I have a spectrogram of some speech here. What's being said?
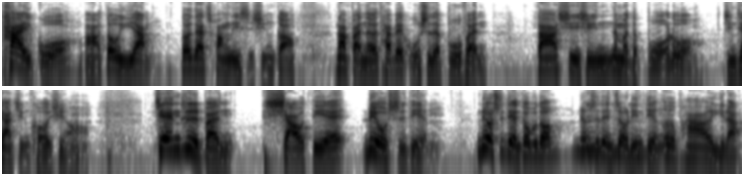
泰国啊，都一样，都在创历史新高。那反而台北股市的部分，大家信心那么的薄弱，金价紧扣一些哈。今天日本小跌六十点。六十点多不多？六十点只有零点二趴而已啦，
